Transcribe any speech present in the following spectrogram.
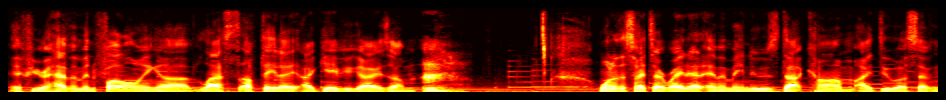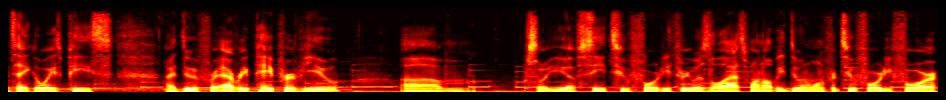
if you haven't been following, uh, last update I, I gave you guys, um, one of the sites I write at, MMAnews.com, I do a seven takeaways piece. I do it for every pay per view. Um, so UFC 243 was the last one. I'll be doing one for 244.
